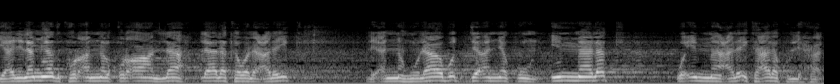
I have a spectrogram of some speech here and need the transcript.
يعني لم يذكر أن القرآن لا, لا لك ولا عليك لأنه لا بد أن يكون إما لك وإما عليك على كل حال.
